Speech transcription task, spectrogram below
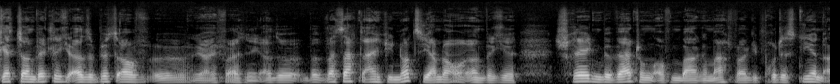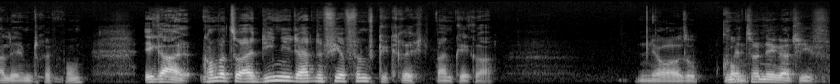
Gestern wirklich, also bis auf, äh, ja, ich weiß nicht, also was sagt eigentlich die Nutz? Die haben da auch irgendwelche schrägen Bewertungen offenbar gemacht, weil die protestieren alle im Treffpunkt. Egal, kommen wir zu Aldini, der hat eine 4-5 gekriegt beim Kicker. Ja, also Kommt. so negativ.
